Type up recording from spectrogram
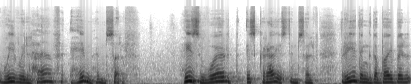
we will have Him Himself. His Word is Christ Himself. Reading the Bible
